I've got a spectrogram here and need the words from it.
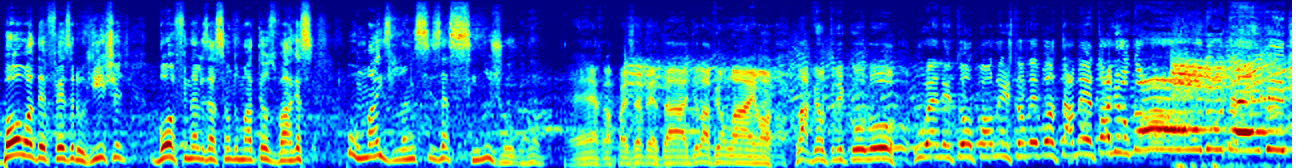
Boa defesa do Richard, boa finalização do Matheus Vargas, por mais lances assim no jogo, né? É, rapaz, é verdade. Lá vem o Lion, ó. Lá vem o tricolor. O Wellington Paulista, levantamento. Olha o gol do David!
